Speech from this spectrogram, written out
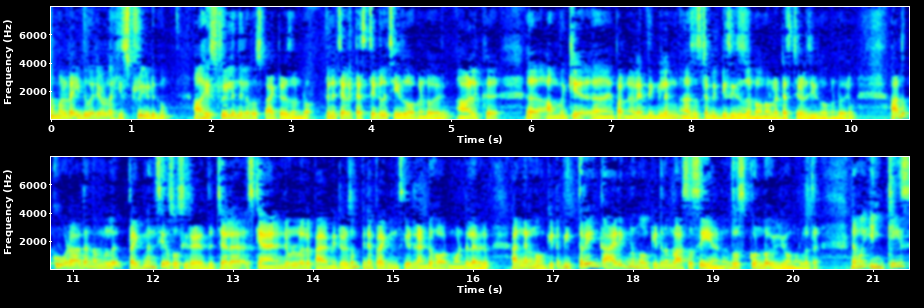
നമ്മളുടെ ഇതുവരെയുള്ള ഹിസ്റ്ററി എടുക്കും. ആ ഹിസ്റ്ററിയിൽ എന്തെങ്കിലും റിസ്ക് ഫാക്ടേഴ്സ് ഉണ്ടോ? പിന്നെ ചില ടെസ്റ്റുകൾ ചെയ്തു നോക്കേണ്ടി വരും. ആൾക്ക് അമ്മയ്ക്ക് പറഞ്ഞ പോലെ എന്തെങ്കിലും സിസ്റ്റമിക് ഡിസീസസ് ഉണ്ടോ എന്നുള്ള ടെസ്റ്റുകൾ ചെയ്തു നോക്കേണ്ടി വരും. അത് കൂടാതെ നമ്മൾ പ്രഗ്നൻസി അസോസിയേറ്റ് ആയത് ചില സ്കാനിന്റെ ഉള്ള ഒരു പാരാമീറ്റേഴ്സും പിന്നെ പ്രഗ്നൻസിയുടെ രണ്ട് ഹോർമോണിന്റെ ലെവലും അങ്ങനെ നോക്കിയിട്ട് അപ്പോൾ ഇത്രയും കാര്യങ്ങൾ നോക്കിയിട്ട് നമ്മൾ അസസ് ചെയ്യാണ്. റിസ്ക് ഉണ്ടോ ഇല്ലയോ എന്നുള്ളത്. നമ്മൾ ഇൻ കേസ്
